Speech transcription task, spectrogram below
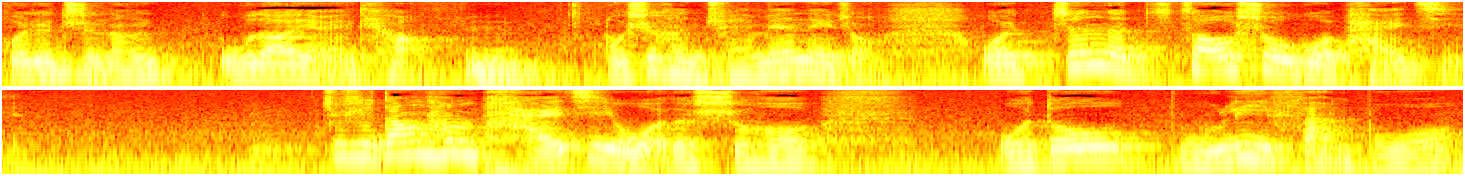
或者只能舞蹈演员跳，嗯，我是很全面那种，我真的遭受过排挤，就是当他们排挤我的时候，我都无力反驳。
